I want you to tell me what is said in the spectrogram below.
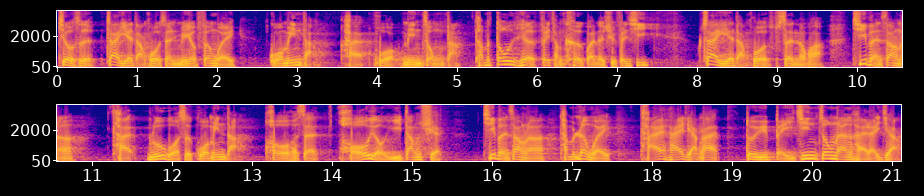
就是在野党获胜里面又分为国民党和或民众党，他们都是非常客观的去分析，在野党获胜的话，基本上呢，台如果是国民党获胜，侯友谊当选，基本上呢，他们认为台海两岸对于北京中南海来讲，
